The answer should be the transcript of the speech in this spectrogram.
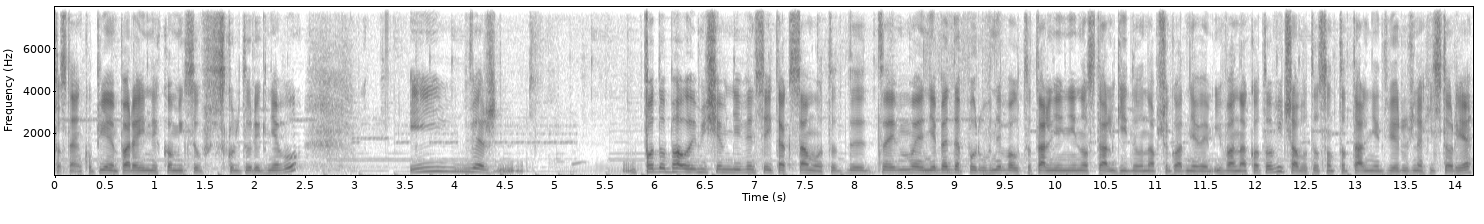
dostałem, kupiłem parę innych komiksów z Kultury Gniewu i wiesz, podobały mi się mniej więcej tak samo. To, to, mówię, nie będę porównywał totalnie nie nostalgii do na przykład, nie wiem, Iwana Kotowicza, bo to są totalnie dwie różne historie.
